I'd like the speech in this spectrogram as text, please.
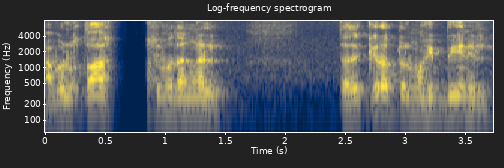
അബുൽ ഖാസിം തങ്ങൾ തദക്കിറത്തുൽ മുഹിബീനിൽ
